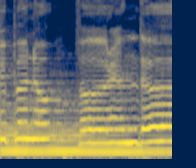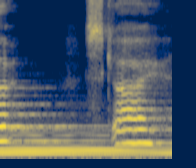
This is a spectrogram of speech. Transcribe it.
Supernova in the sky.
